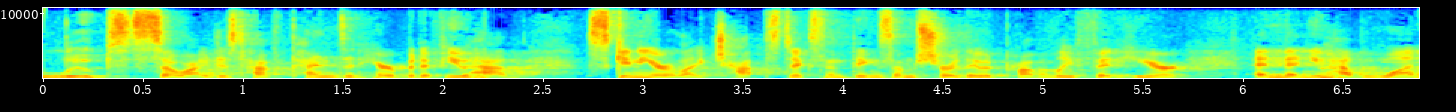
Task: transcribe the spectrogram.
loops, so I just have pens in here. But if you have skinnier like chapsticks and things, I'm sure they would probably fit here. And then you have one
